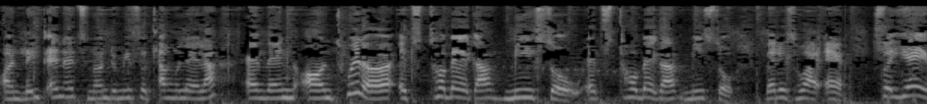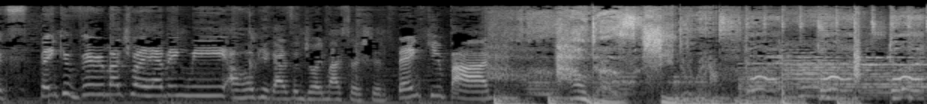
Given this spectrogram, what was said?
On LinkedIn, it's Nondumiso Nhlangulela. And then on Twitter, it's Tobega Miso. It's Tobega Miso. That is who I am. So yes, thank you very much for having me. I hope you guys enjoyed my session. Thank you. Bye. How does she do it? Do it, do it, do it.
